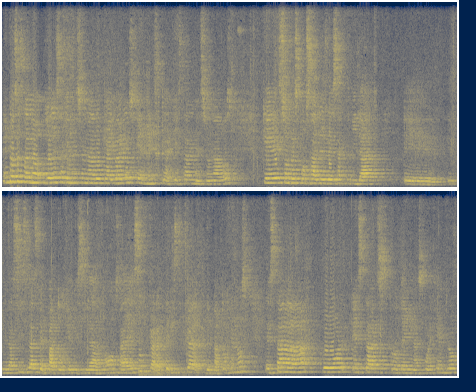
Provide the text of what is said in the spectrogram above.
entonces, bueno, yo les había mencionado que hay varios genes que aquí están mencionados que son responsables de esa actividad eh, de las islas de patogenicidad, ¿no? O sea, esa característica de patógenos está dada por estas proteínas, por ejemplo,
